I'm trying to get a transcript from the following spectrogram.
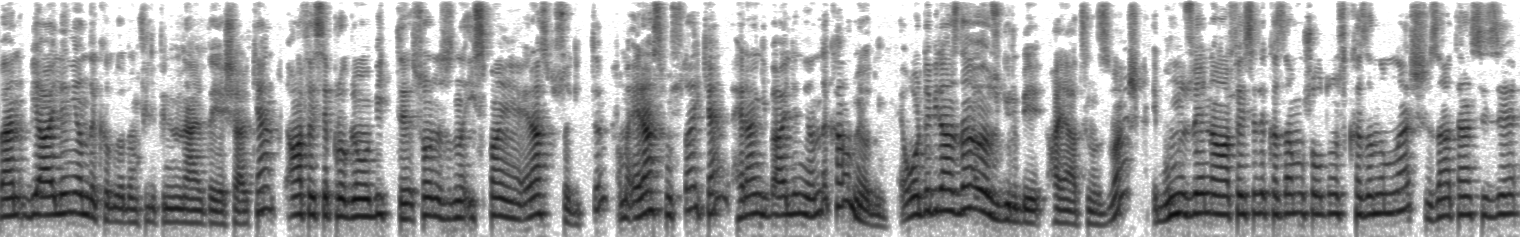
ben bir ailenin yanında kalıyordum Filipinler'de yaşarken. AFS programı bitti. Sonrasında İspanya'ya Erasmus'a gittim. Ama Erasmus'tayken herhangi bir ailenin yanında kalmıyordum. E orada biraz daha özgür bir hayatınız var. E bunun üzerine AFS'de kazanmış olduğunuz kazanımlar zaten sizi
